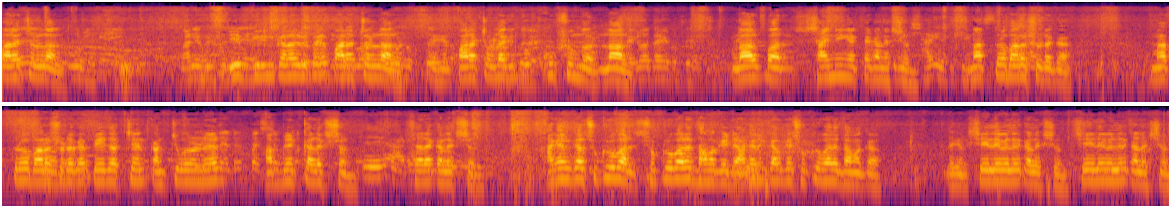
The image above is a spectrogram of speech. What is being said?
পারাচল লাল। ডিপ গ্রিন কালারের ভিতরে পারাচল লাল। দেখেন পারাচলটা কিন্তু খুব সুন্দর, লাল। লাল পার শাইনিং একটা কালেকশন মাত্র বারোশো টাকা। মাত্র বারোশো টাকা পেয়ে যাচ্ছেন কাঞ্চিবরণের আপডেট কালেকশন সেরা কালেকশন আগামীকাল শুক্রবার, শুক্রবারের ধামাকা এটা। আগামীকালকে শুক্রবারের ধামাকা। দেখেন, সেই লেভেলের কালেকশন সেই লেভেলের collection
